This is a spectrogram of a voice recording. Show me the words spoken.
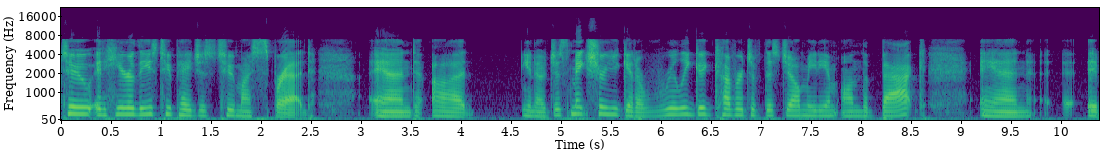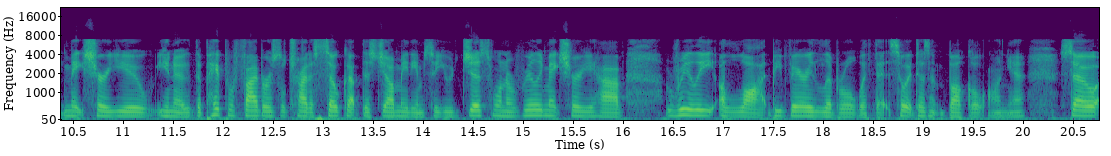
to adhere these two pages to my spread. And uh, you know, just make sure you get a really good coverage of this gel medium on the back and uh, it makes sure you, you know, the paper fibers will try to soak up this gel medium. So you just want to really make sure you have really a lot. Be very liberal with it so it doesn't buckle on you. So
